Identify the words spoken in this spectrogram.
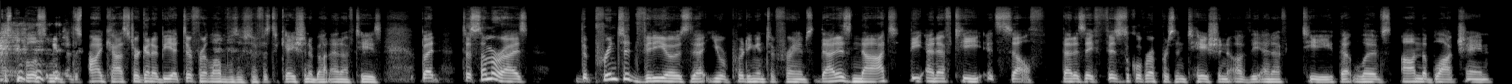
people listening to this podcast are going to be at different levels of sophistication about NFTs. But to summarize, the printed videos that you're putting into frames, that is not the NFT itself. That is a physical representation of the NFT that lives on the blockchain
